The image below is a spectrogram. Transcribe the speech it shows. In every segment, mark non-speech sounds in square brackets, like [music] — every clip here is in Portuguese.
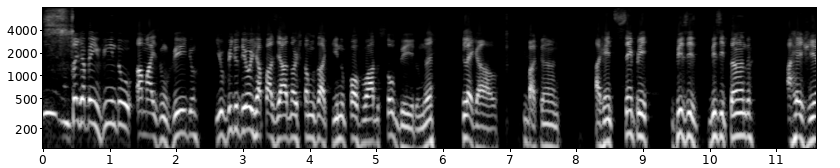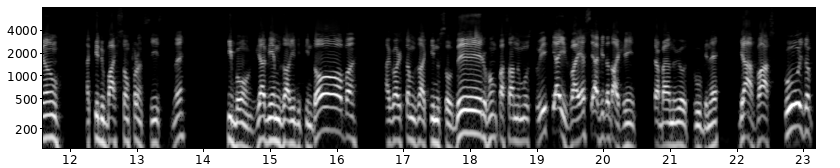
Seja bem-vindo a mais um vídeo. E o vídeo de hoje, rapaziada, nós estamos aqui no povoado Soldeiro, né? Que legal, que bacana. A gente sempre visi visitando a região aqui do Baixo São Francisco, né? Que bom, já viemos ali de Pindoba, agora estamos aqui no Soldeiro, vamos passar no Mussuípe, e aí vai, essa é a vida da gente, que trabalha no YouTube, né? Gravar as coisas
